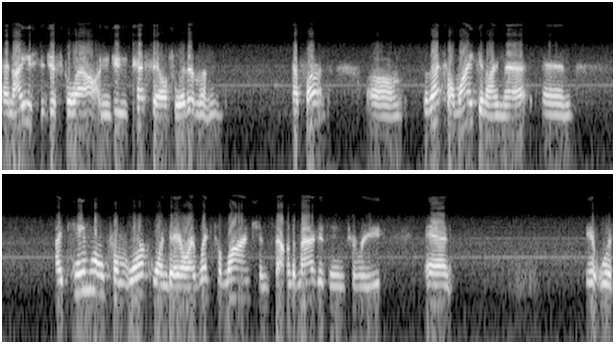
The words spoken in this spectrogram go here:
And I used to just go out and do test sails with him and have fun. Um, so that's how Mike and I met. And I came home from work one day, or I went to lunch and found a magazine to read, and it was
